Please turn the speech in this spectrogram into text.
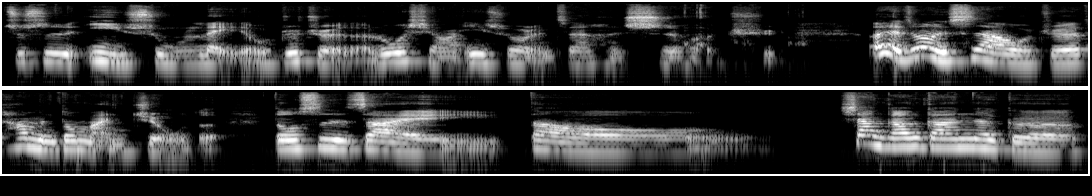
就是艺术类的，我就觉得如果喜欢艺术的人真的很适合去。而且这种事啊，我觉得他们都蛮久的，都是在到像刚刚那个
